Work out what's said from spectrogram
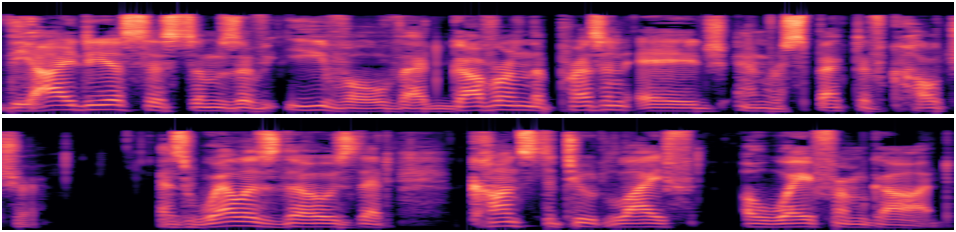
the idea systems of evil that govern the present age and respective culture, as well as those that constitute life away from God.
